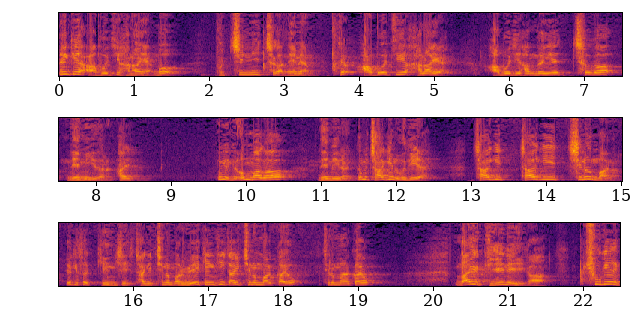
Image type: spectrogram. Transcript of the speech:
이렇게 아버지 하나에 뭐, 부친이 처가 네명 즉 아버지 하나에 아버지 한 명의 처가 네 명이다는. 아니, 이게 엄마가 네 명이라. 그러면 자기는 어디에? 자기, 자기 친엄마는, 여기서 갱시, 자기 친엄마는 왜 갱시, 자기 친엄마일까요? 친엄마일까요? 나의 DNA가 축에,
